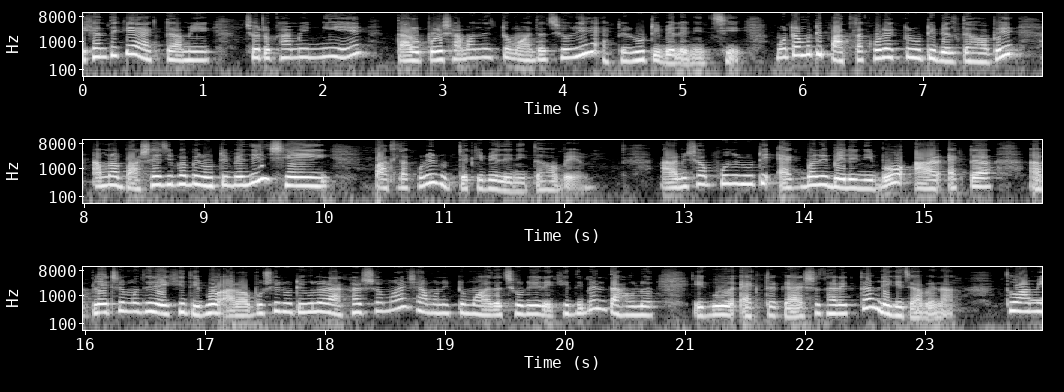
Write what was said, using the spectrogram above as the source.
এখান থেকে একটা আমি ছোট খামির নিয়ে তার উপরে সামান্য একটু ময়দা ছড়িয়ে একটা রুটি বেলে নিচ্ছি। মোটামুটি পাতলা করে একটা রুটি বেলতে হবে। আমরা বাসায় যেভাবে রুটি বেলি, সেই পাতলা করে রুটিটাকে বেলে নিতে হবে। আর আমি সবগুলো রুটি একবারে বেলে নিব আর একটা প্লেটের মধ্যে রেখে দিব। আর অবশ্যই রুটিগুলো রাখার সময় সামান্য একটু ময়দা ছড়িয়ে রেখে দিবেন, তাহলে এগুলো একটা গ্যাসের ধারেকটা লেগে যাবে না। তো আমি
